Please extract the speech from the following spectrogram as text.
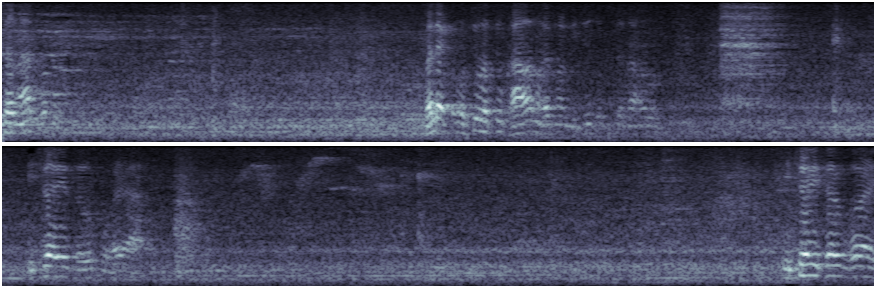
તો ના ભલે ઓછું ઓછું ખાવાનું હોય, પણ બીજું દુઃખ તો ના હોય. ઈશ્વર એ સ્વરૂપ હોય આ. ઈશ્વરી સ્વરૂપ હોય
